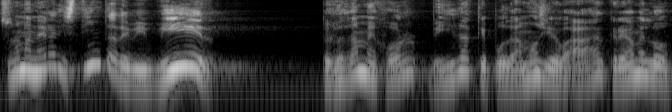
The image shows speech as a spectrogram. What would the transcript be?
Es una manera distinta de vivir, pero es la mejor vida que podamos llevar, créamelo.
